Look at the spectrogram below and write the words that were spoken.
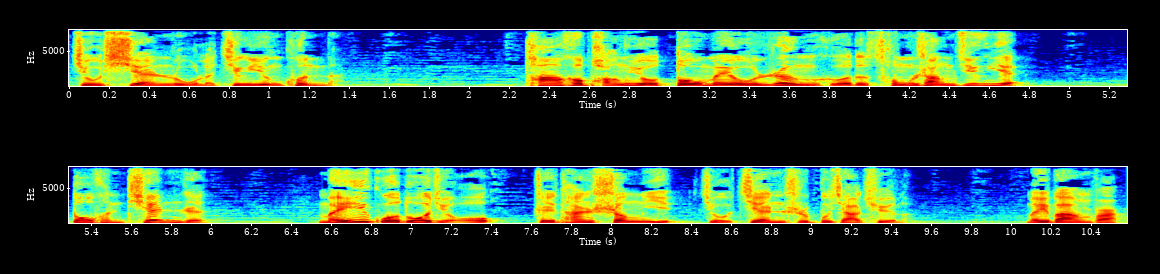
就陷入了经营困难。他和朋友都没有任何的从商经验，都很天真。没过多久，这摊生意就坚持不下去了。没办法，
